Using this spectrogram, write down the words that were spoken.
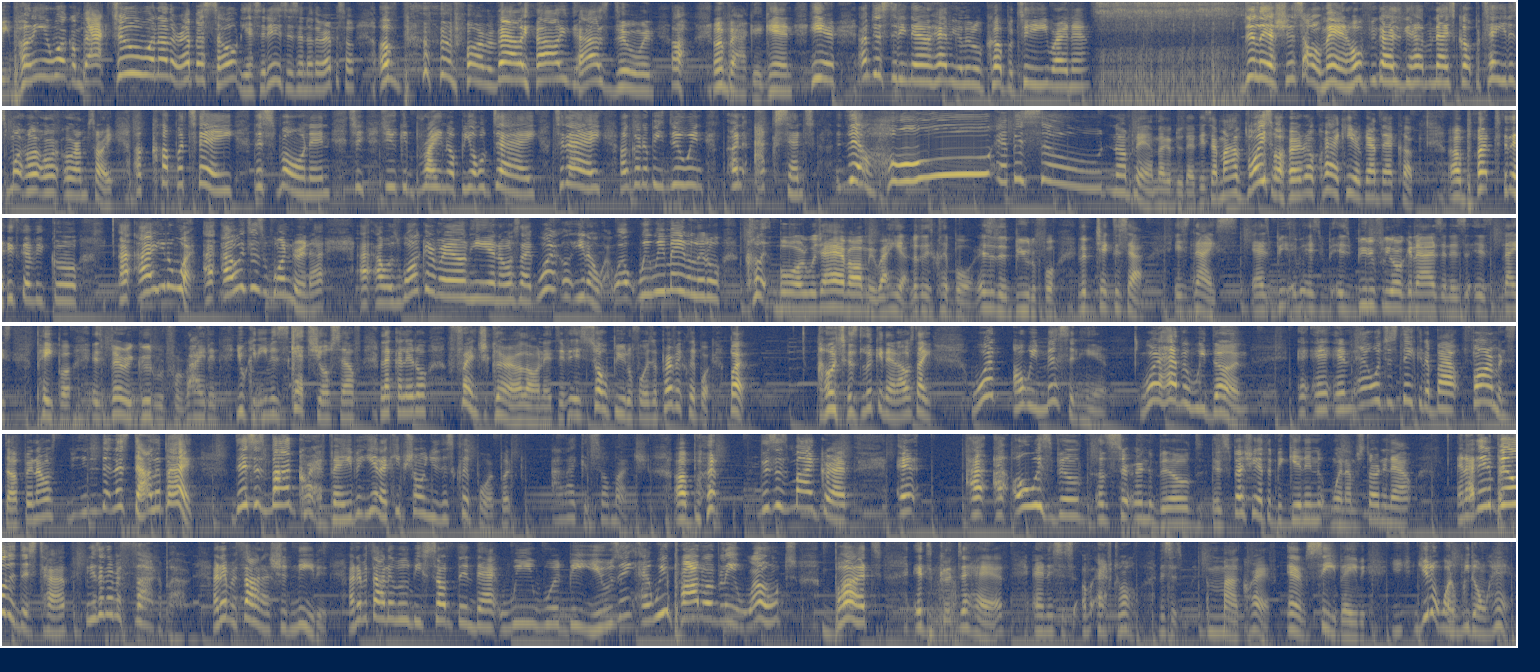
everybody, and welcome back to another episode. Yes, it is. It's another episode of Farming Valley. How you guys doing? Oh, I'm back again. Here, I'm just sitting down having a little cup of tea right now delicious. Oh man, hope you guys have a nice cup of tea this morning, or, or, or, I'm sorry, a cup of tea this morning, so, so you can brighten up your day. Today, I'm gonna be doing an accent the whole episode. No, I'm playing. I'm not gonna do that. This my voice will hurt. Oh crack! Here, grab that cup. Uh, but today's gonna be cool. I, I you know what? I, I was just wondering. I, I, I, was walking around here and I was like, what? You know, well, we, we made a little clipboard which I have on me right here. Look at this clipboard. This is beautiful. Look, check this out. It's nice. It has be, it's, it's beautifully organized and it's, it's nice paper. It's very good for writing. You can even sketch yourself like a little French girl on it. It's so beautiful. It's a perfect clipboard. But I was just looking at it. I was like, what are we missing here? What haven't we done? And, and, I was just thinking about farming stuff, and I was let's dial it back. This is Minecraft, baby. Yeah, I keep showing you this clipboard, but I like it so much. Uh, but this is Minecraft, and I, I always build a certain build, especially at the beginning when I'm starting out. And I didn't build it this time because I never thought about it. I never thought I should need it. I never thought it would be something that we would be using, and we probably won't, but it's good to have. And this is, oh, after all, this is Minecraft MC, baby. You, you know what we don't have?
